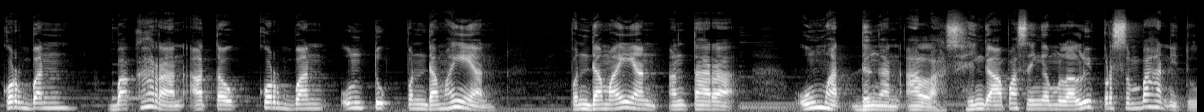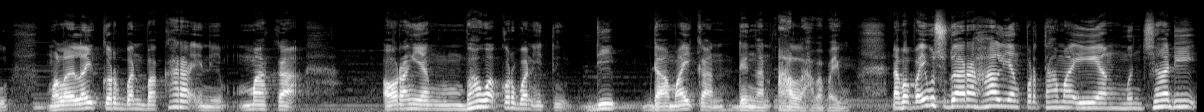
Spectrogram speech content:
korban bakaran atau korban untuk pendamaian pendamaian antara umat dengan Allah sehingga apa sehingga melalui persembahan itu melalui korban bakaran ini maka orang yang membawa korban itu didamaikan dengan Allah Bapak Ibu. Nah Bapak Ibu Saudara hal yang pertama yang menjadi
